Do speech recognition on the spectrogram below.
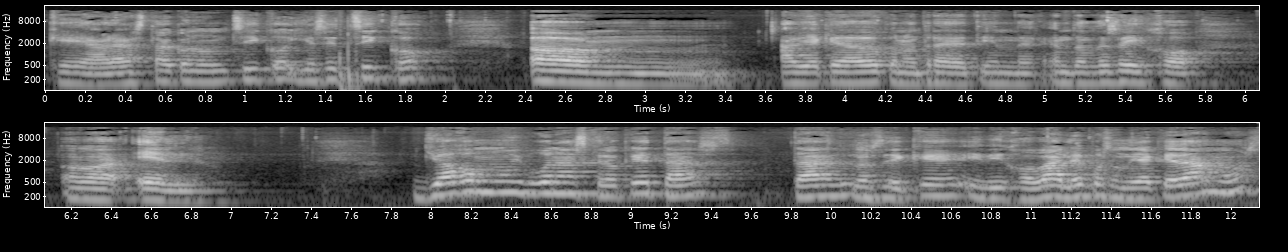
que ahora está con un chico y ese chico um, había quedado con otra de Tinder. Entonces le dijo, "Ah, él, yo hago muy buenas croquetas, tal, no sé qué, y dijo, vale, pues un día quedamos,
